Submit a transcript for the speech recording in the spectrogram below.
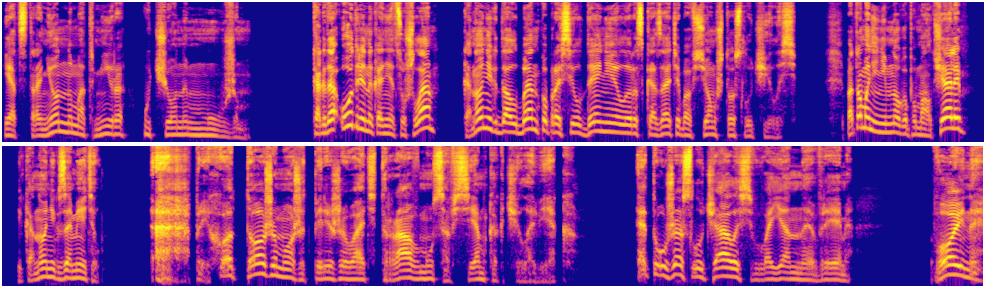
и отстраненным от мира ученым мужем. Когда Одри наконец ушла, каноник Далбен попросил Дэниела рассказать обо всем, что случилось. Потом они немного помолчали, и каноник заметил. «Приход тоже может переживать травму совсем как человек. Это уже случалось в военное время. Войны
